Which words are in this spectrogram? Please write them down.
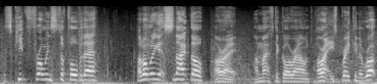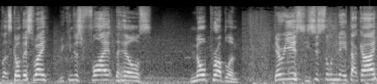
Let's keep throwing stuff over there. I don't want to get sniped though. All right. I might have to go around. All right. He's breaking the rock. Let's go this way. We can just fly up the hills. No problem. There he is. He's just eliminated that guy.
